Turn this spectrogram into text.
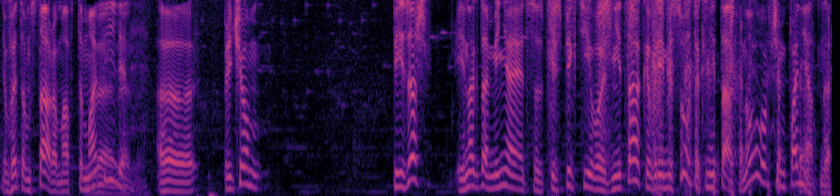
да, в этом старом автомобиле. Да, да, да. Э, причем пейзаж иногда меняется, перспектива не так, и время суток не так. Ну, в общем, понятно.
